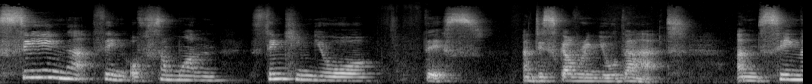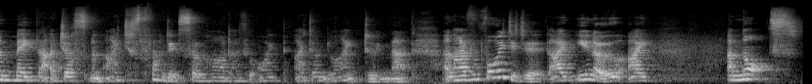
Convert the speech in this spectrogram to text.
seeing that thing of someone thinking you're this and discovering you're that and seeing them make that adjustment, I just found it so hard. I thought, oh, I, I don't like doing that, and I've avoided it. I, you know, I, I'm not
